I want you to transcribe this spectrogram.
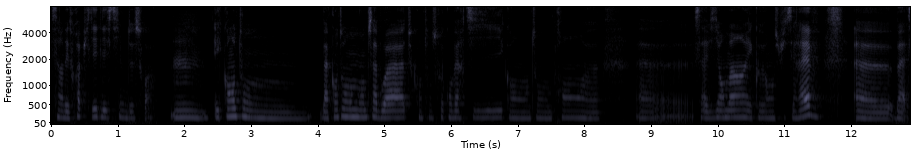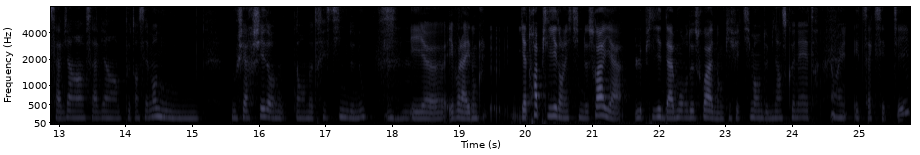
c'est un des trois piliers de l'estime de soi. Mm. Et quand on, bah, quand on monte sa boîte, quand on se reconvertit, quand on prend euh, euh, sa vie en main et qu'on suit ses rêves, euh, bah, ça, vient, ça vient potentiellement nous, nous chercher dans, dans notre estime de nous. Mhm. Et, euh, et voilà, et donc euh, il y a trois piliers dans l'estime de soi. Il y a le pilier d'amour de soi, donc effectivement de bien se connaître Oui. et de s'accepter.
